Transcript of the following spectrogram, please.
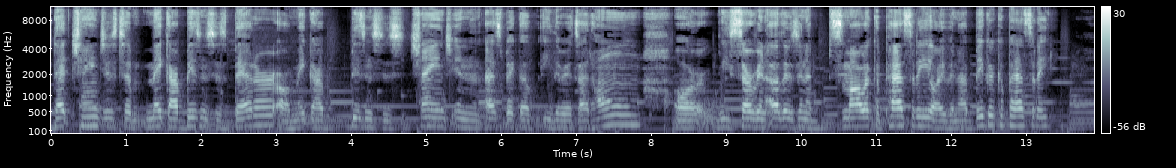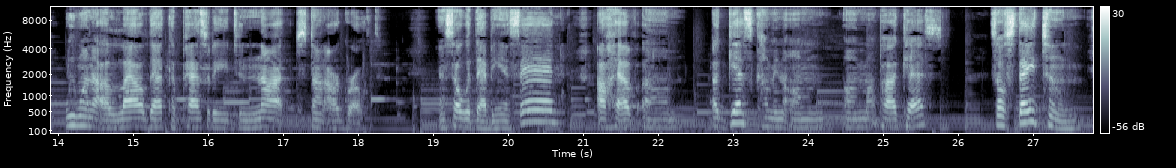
that change is to make our businesses better or make our businesses change in the aspect of either it's at home or we serving others in a smaller capacity or even a bigger capacity. We want to allow that capacity to not stunt our growth. And so with that being said i'll have um, a guest coming on on my podcast. So stay tuned.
